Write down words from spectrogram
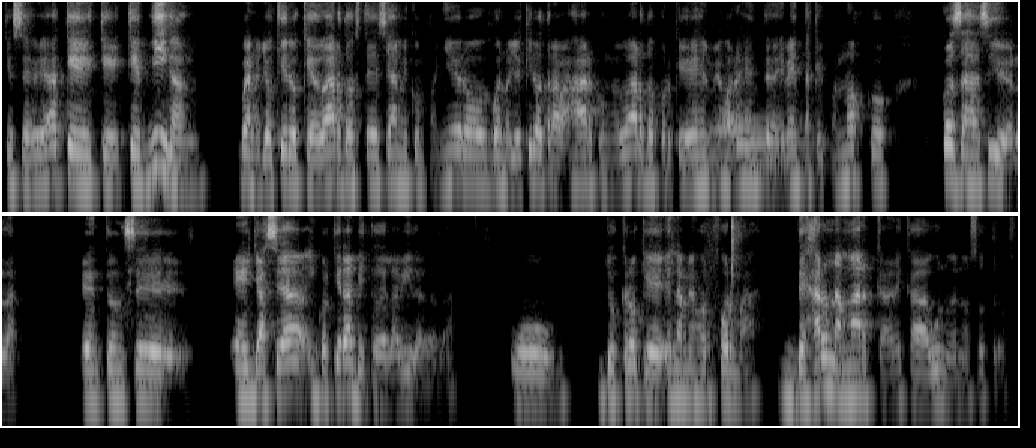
que se vea que, que, que digan, bueno, yo quiero que Eduardo usted sea mi compañero, bueno, yo quiero trabajar con Eduardo porque es el mejor agente de ventas que conozco, cosas así, ¿verdad? Entonces, eh, ya sea en cualquier ámbito de la vida, ¿verdad? O yo creo que es la mejor forma, dejar una marca de cada uno de nosotros,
